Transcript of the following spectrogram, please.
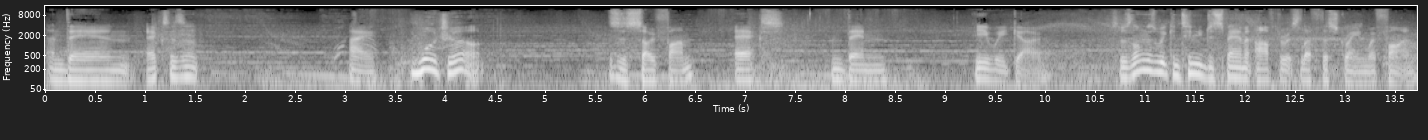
And then X, is it? A. Watch out! This is so fun. X. And then here we go. So as long as we continue to spam it after it's left the screen, we're fine.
